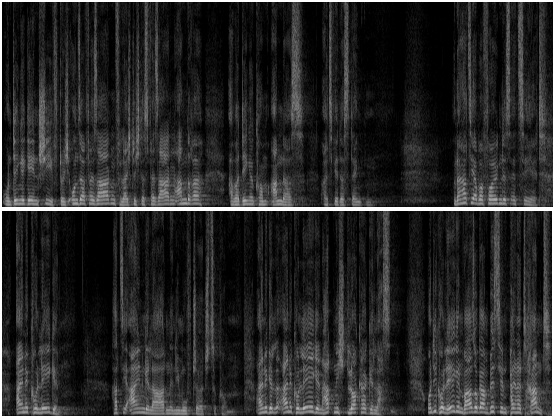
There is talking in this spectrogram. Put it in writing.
Und Dinge gehen schief durch unser Versagen, vielleicht durch das Versagen anderer, aber Dinge kommen anders, als wir das denken. Und dann hat sie aber Folgendes erzählt. Eine Kollegin hat sie eingeladen, in die Move Church zu kommen. Eine, eine Kollegin hat nicht locker gelassen. Und die Kollegin war sogar ein bisschen penetrant.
